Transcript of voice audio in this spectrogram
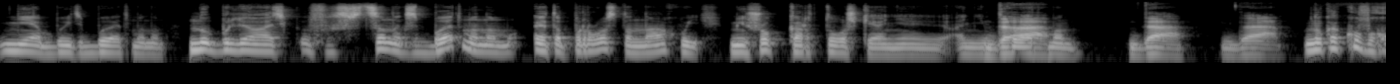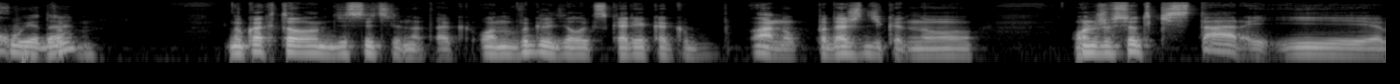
не быть Бэтменом. Ну, блядь, в сценах с Бэтменом это просто нахуй мешок картошки, а не, а не Да. Бэтмен. Да, да. Ну, какого хуя, да? Ну, Ну, как-то он действительно так. Он выглядел скорее как... А, ну, подожди-ка, ну... Он же все-таки старый, и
